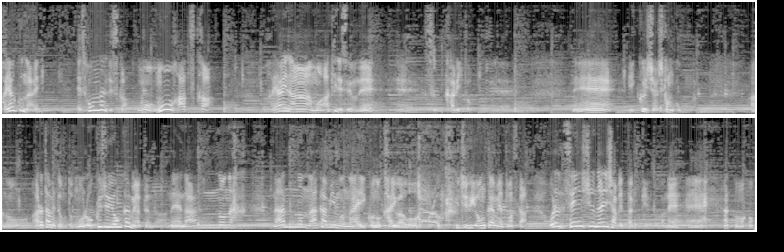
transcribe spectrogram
早くない？え、そんなにですか？もう、もう20日。早いなーもう秋ですよね。えー、すっかりと。えー、ねえ、びっくりしちゃう。しかもこ、あの、改めて思うと、もう64回もやってんだ。ねなんのな、なんの中身もないこの会話を 64回もやってますか。俺、先週何喋ったっけ？とかね、えー、あの、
